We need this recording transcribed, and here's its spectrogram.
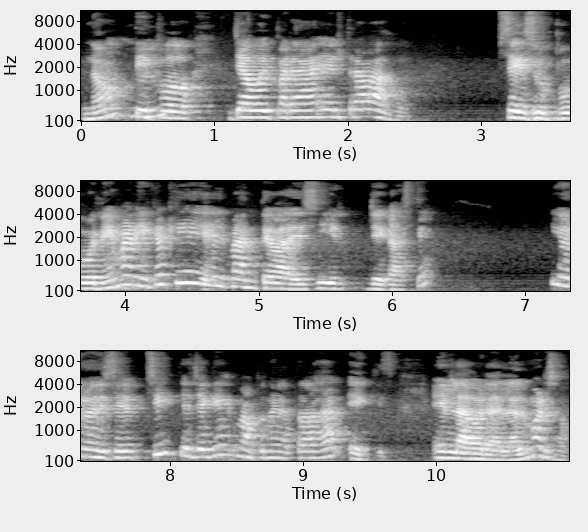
¿no? Ujú. Tipo, ya voy para el trabajo. Se supone, marica, que el man te va a decir, ¿llegaste? Y uno dice, sí, ya llegué, me voy a poner a trabajar X. En la hora del almuerzo.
